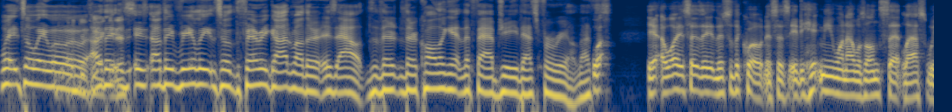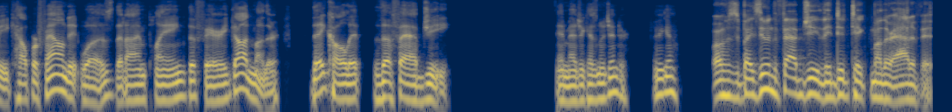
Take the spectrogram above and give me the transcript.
Wait, so wait, wait, wait, It'll wait. Are they very is, are they really? So the fairy godmother is out. They're they're calling it the Fab G. That's for real. That's Well, Yeah, well, it says this is the quote. It says, It hit me when I was on set last week how profound it was that I'm playing the fairy godmother. They call it the Fab G. And magic has no gender. There you go. Well, by doing the Fab G, they did take mother out of it,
